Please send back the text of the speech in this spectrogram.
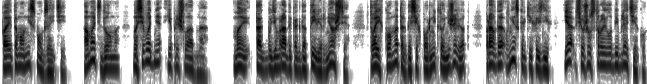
поэтому он не смог зайти. А мать дома, но сегодня я пришла одна. Мы так будем рады, когда ты вернешься. В твоих комнатах до сих пор никто не живет. Правда, в нескольких из них я все же устроила библиотеку.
